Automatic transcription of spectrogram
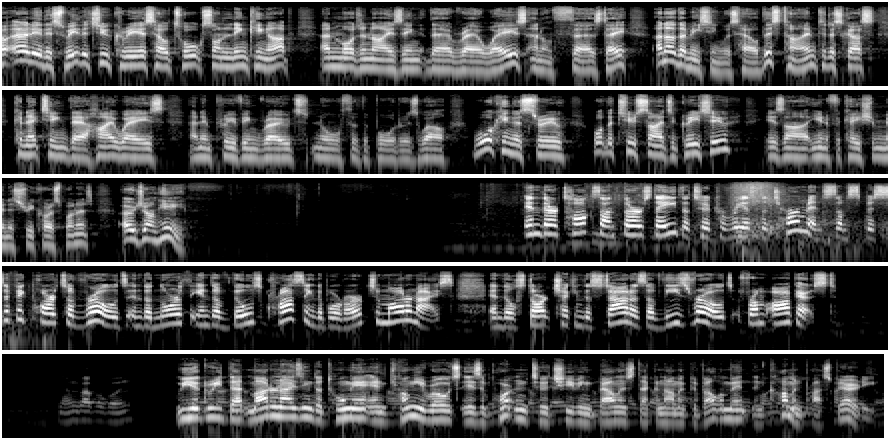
Earlier this week, the two Koreas held talks on linking up and modernizing their railways. And on Thursday, another meeting was held, this time to discuss connecting their highways and improving roads north of the border as well. Walking us through what the two sides agreed to is our Unification Ministry correspondent, Oh Jung-hee. In their talks on Thursday, the two Koreas determined some specific parts of roads in the north end of those crossing the border to modernize, and they'll start checking the status of these roads from August. We agreed that modernizing the Donghae and Gyeongui roads is important to achieving balanced economic development and common prosperity.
